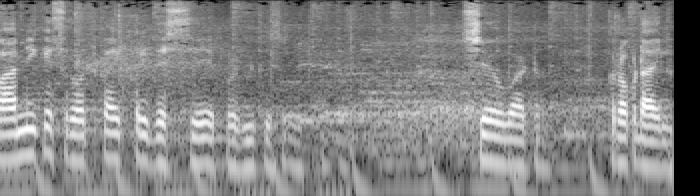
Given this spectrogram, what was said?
पानी के स्रोत का एक परिदृश्य है प्रकृति स्रोत शेव वाटर क्रोकोडाइल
